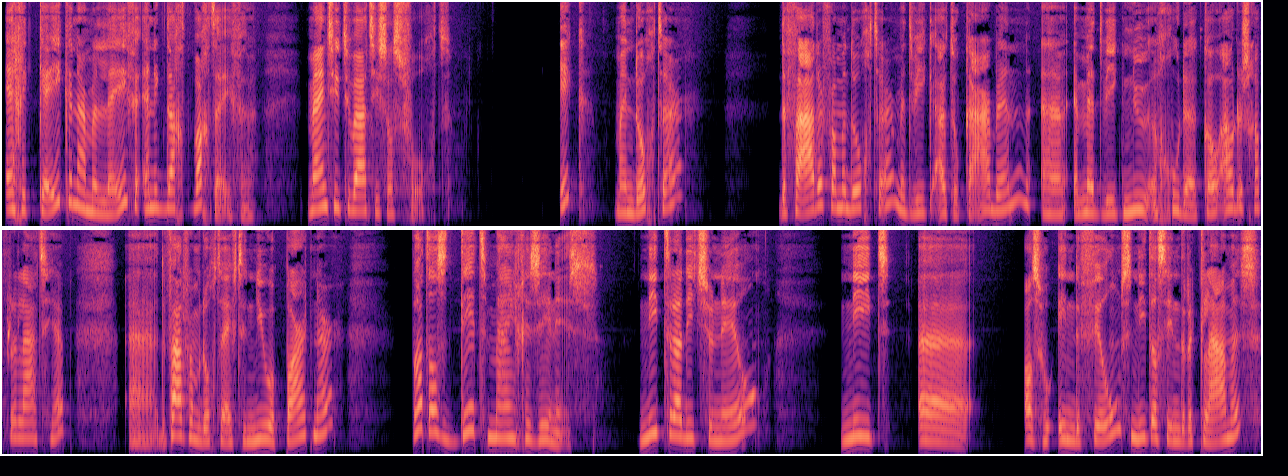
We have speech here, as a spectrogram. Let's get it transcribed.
En gekeken naar mijn leven. En ik dacht, wacht even. Mijn situatie is als volgt. Ik, mijn dochter, de vader van mijn dochter, met wie ik uit elkaar ben. Uh, en met wie ik nu een goede co-ouderschaprelatie heb. Uh, de vader van mijn dochter heeft een nieuwe partner. Wat als dit mijn gezin is? Niet traditioneel, niet uh, als in de films, niet als in de reclames.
